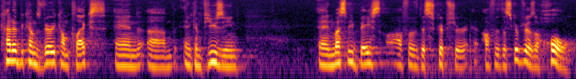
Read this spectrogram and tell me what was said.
kind of becomes very complex and, um, and confusing and must be based off of the scripture, off of the scripture as a whole,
